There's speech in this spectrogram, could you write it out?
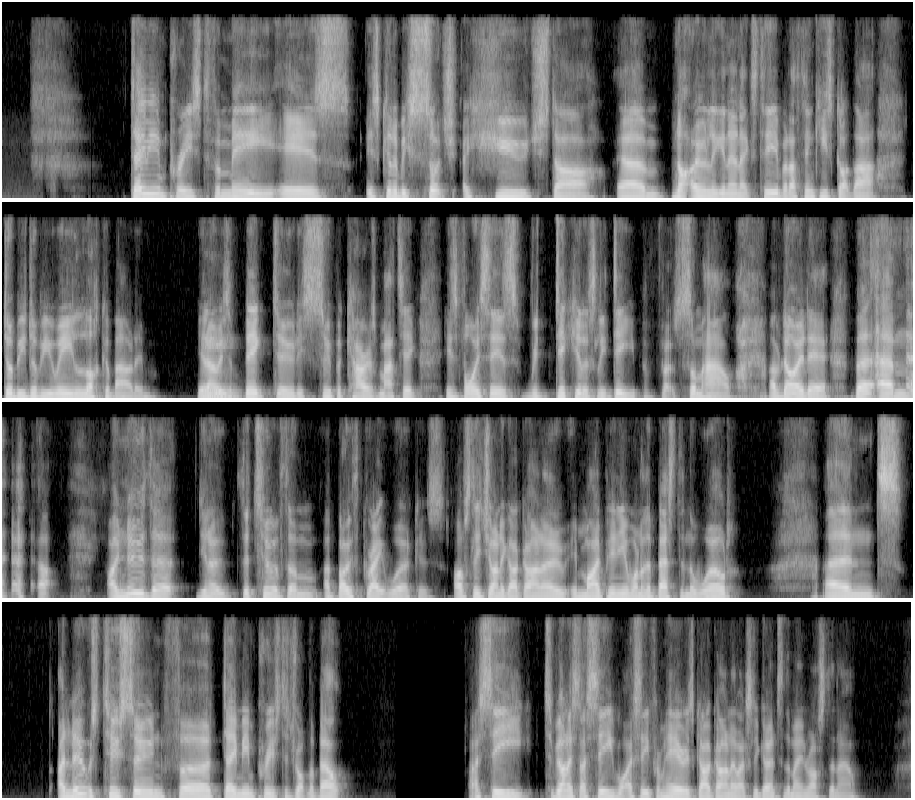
Damian Priest for me is is going to be such a huge star um, not only in NXT, but I think he's got that WWE look about him. You know, mm. he's a hmm. big dude. He's super charismatic. His voice is ridiculously deep somehow. I've no idea. But um, uh, I knew that, you know, the two of them are both great workers. Obviously, Johnny Gargano, in my opinion, one of the best in the world. And I knew it was too soon for Damian Priest to drop the belt. I see, to be honest, I see what I see from here is Gargano actually going to the main roster now.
